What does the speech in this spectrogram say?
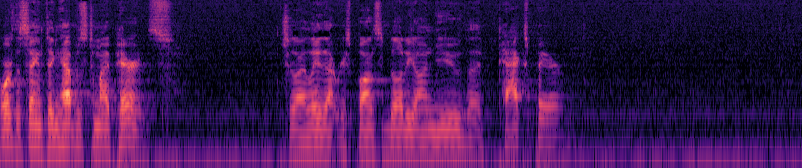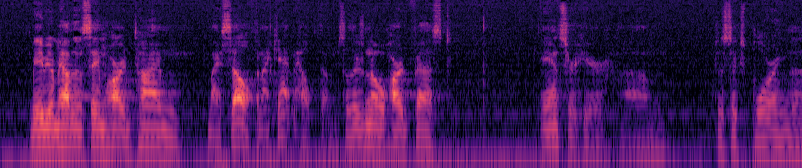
Or if the same thing happens to my parents, should I lay that responsibility on you, the taxpayer? Maybe I'm having the same hard time myself and I can't help them. So there's no hard, fast answer here. Um, just exploring the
